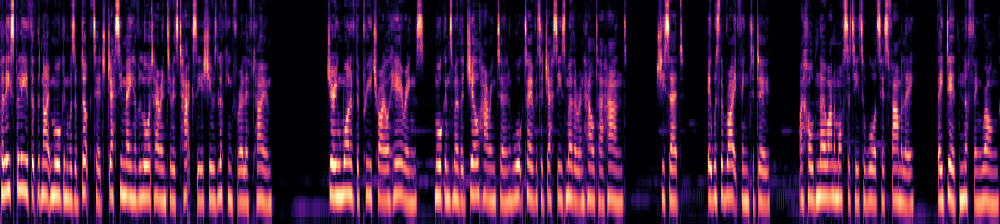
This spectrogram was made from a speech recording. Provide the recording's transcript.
Police believe that the night Morgan was abducted, Jesse may have lured her into his taxi as she was looking for a lift home. During one of the pre trial hearings, Morgan's mother, Jill Harrington, walked over to Jesse's mother and held her hand. She said, It was the right thing to do. I hold no animosity towards his family. They did nothing wrong.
